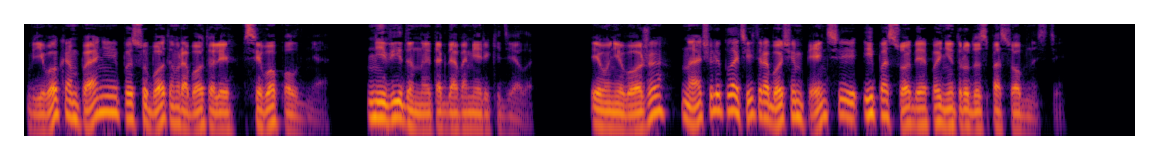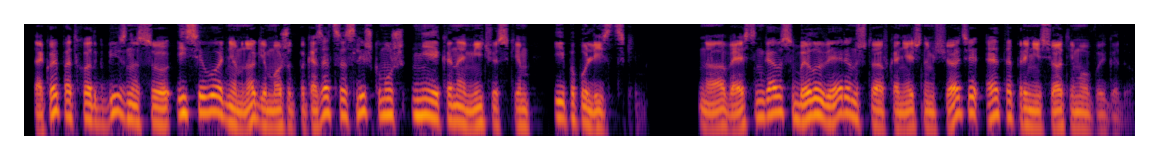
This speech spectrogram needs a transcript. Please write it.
В его компании по субботам работали всего полдня. Невиданное тогда в Америке дело. И у него же начали платить рабочим пенсии и пособия по нетрудоспособности. Такой подход к бизнесу и сегодня многим может показаться слишком уж неэкономическим и популистским. Но Вестингаус был уверен, что в конечном счете это принесет ему выгоду.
